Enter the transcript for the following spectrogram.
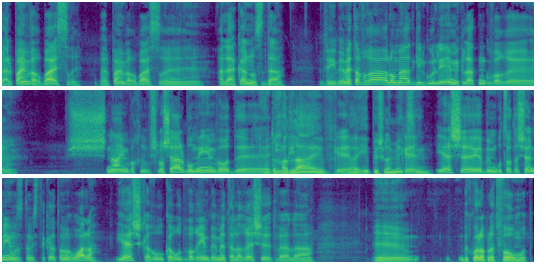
ב-2014, ב-2014 הלהקה נוסדה, והיא באמת עברה לא מעט גלגולים, הקלטנו כבר אה, שניים, וח- שלושה אלבומים ועוד אה, עוד EP. אחד live, כן. וה EP של כן, המיקסים. יש אה, במרוצות השנים, אז אתה מסתכל, אתה אומר, וואלה, יש, קרו, קרו דברים באמת על הרשת ועל ה... אה, בכל הפלטפורמות.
